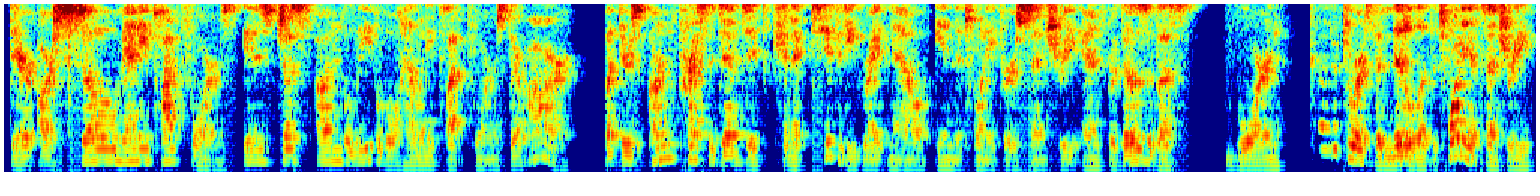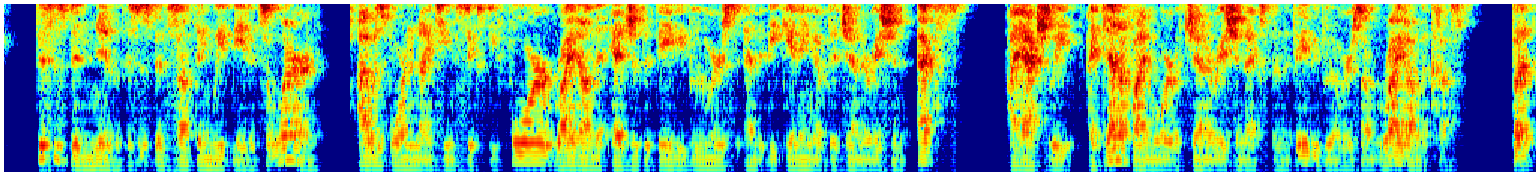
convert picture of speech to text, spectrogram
There are so many platforms. It is just unbelievable how many platforms there are. But there's unprecedented connectivity right now in the 21st century. And for those of us born kind of towards the middle of the 20th century, this has been new. This has been something we've needed to learn. I was born in 1964, right on the edge of the baby boomers and the beginning of the Generation X. I actually identify more with Generation X than the baby boomers. I'm right on the cusp. But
